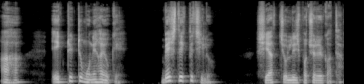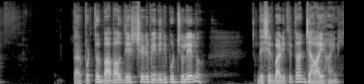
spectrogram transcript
আহা, একটু একটু মনে হয় ওকে। বেশ দেখতে ছিল। সে আজ চল্লিশ বছরের কথা। তারপর তোর বাবাও দেশ ছেড়ে মেদিনীপুর চলে এলো। দেশের বাড়িতে তো আর যাওয়াই হয়নি।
